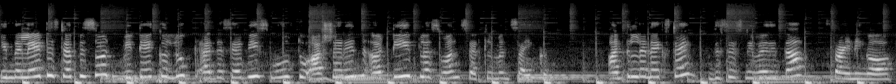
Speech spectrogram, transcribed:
In the latest episode, we take a look at the SEBI's move to usher in a T plus 1 settlement cycle. Until the next time, this is Nivedita signing off.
